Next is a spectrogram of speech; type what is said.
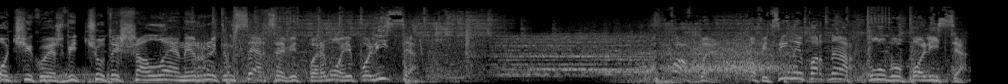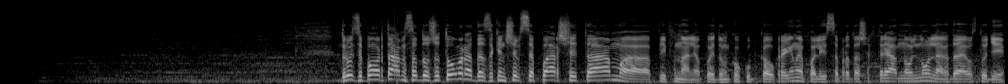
Очікуєш відчути шалений ритм серця від перемоги Полісся? Фавбет офіційний партнер клубу Полісся. Друзі, повертаємося до Житомира, де закінчився перший там е, півфінального поєдинку Кубка України. Полісся проти Шахтаря 0-0. Нагадаю, у студії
